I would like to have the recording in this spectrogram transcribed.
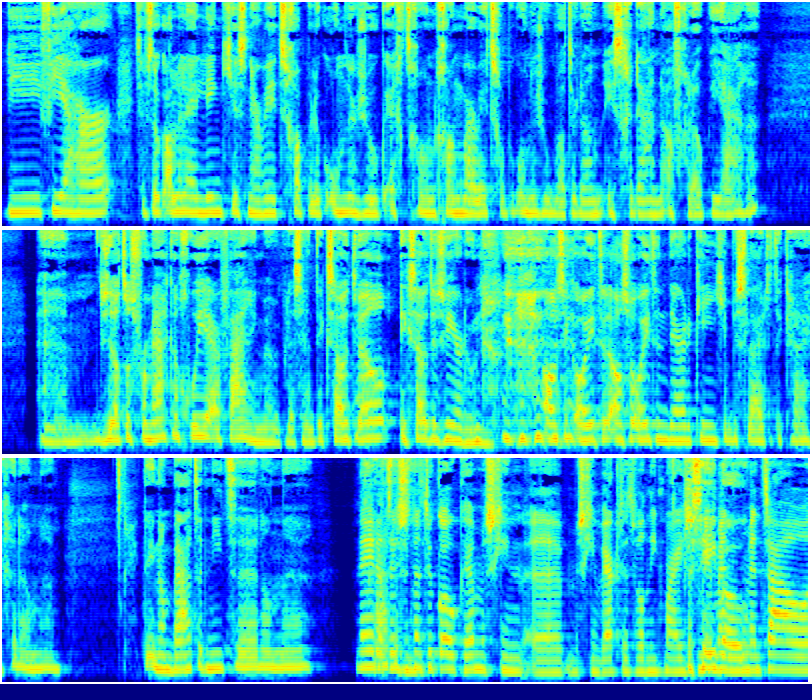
die via haar. Ze heeft ook allerlei linkjes naar wetenschappelijk onderzoek. Echt gewoon gangbaar wetenschappelijk onderzoek. Wat er dan is gedaan de afgelopen jaren. Um, dus dat was voor mij eigenlijk een goede ervaring met mijn placenta. Ik zou het wel, ik zou het dus weer doen. als, ik ooit, als we ooit een derde kindje besluiten te krijgen, dan, uh, ik denk dan baat het niet. Uh, dan, uh, nee, dat is het natuurlijk ook. Hè. Misschien, misschien werkt het wel niet, maar is het met mentaal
